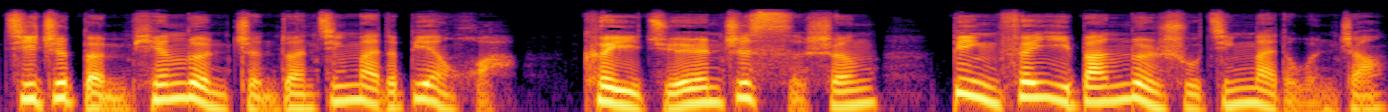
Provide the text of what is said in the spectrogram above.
即指本篇论诊断经脉的变化，可以决人之死生，并非一般论述经脉的文章。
